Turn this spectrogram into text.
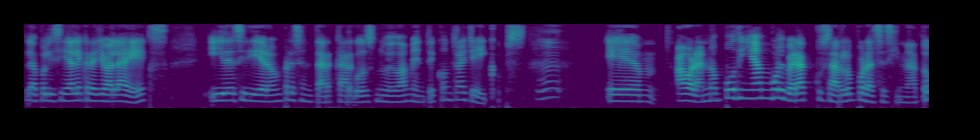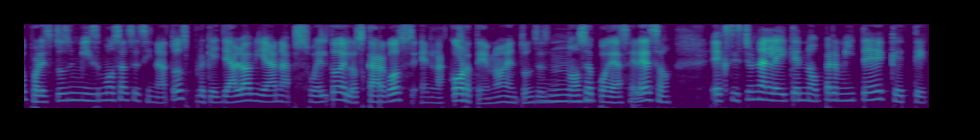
La policía le creyó a la ex y decidieron presentar cargos nuevamente contra Jacobs. Em, ahora, no podían volver a acusarlo por asesinato, por estos mismos asesinatos, porque ya lo habían absuelto de los cargos en la corte, ¿no? Entonces no se puede hacer eso. Existe una ley que no permite que te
